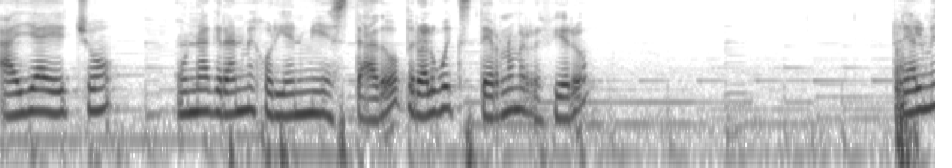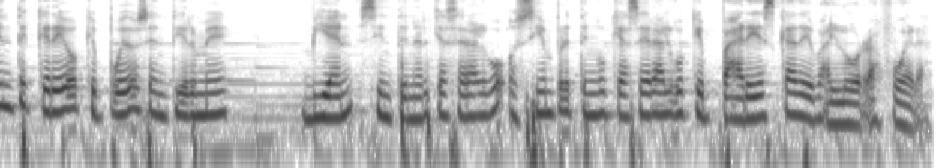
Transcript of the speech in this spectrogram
haya hecho una gran mejoría en mi estado, pero algo externo me refiero. ¿Realmente creo que puedo sentirme bien sin tener que hacer algo o siempre tengo que hacer algo que parezca de valor afuera?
